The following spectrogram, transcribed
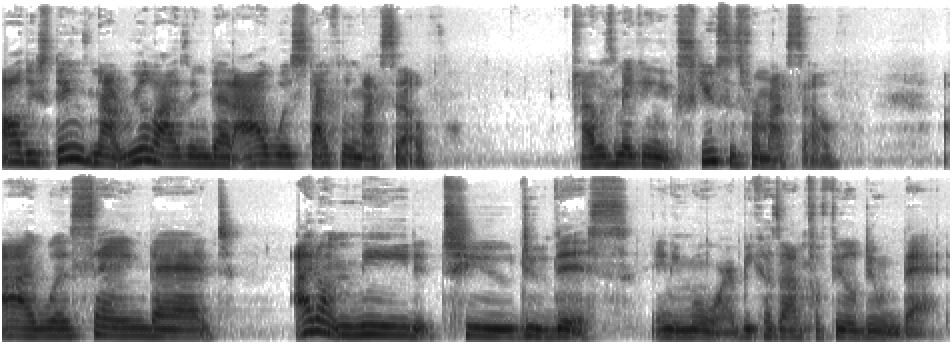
all these things, not realizing that I was stifling myself. I was making excuses for myself. I was saying that I don't need to do this anymore because I'm fulfilled doing that.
